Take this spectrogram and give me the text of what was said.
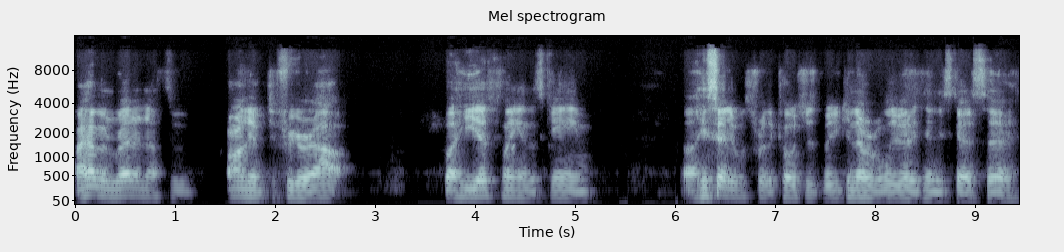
I haven't read enough to on him to figure it out, but he is playing in this game. Uh, he said it was for the coaches, but you can never believe anything these guys say.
